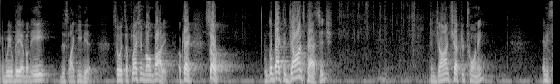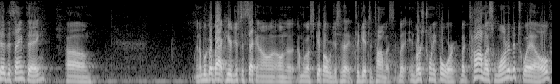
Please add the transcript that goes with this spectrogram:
And we'll be able to eat just like he did. So it's a flesh and bone body. Okay, so go back to John's passage in John chapter 20. And he said the same thing. Um, and we'll go back here just a second on, on the, I'm going to skip over just to get to Thomas. But in verse 24, but Thomas, one of the 12,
